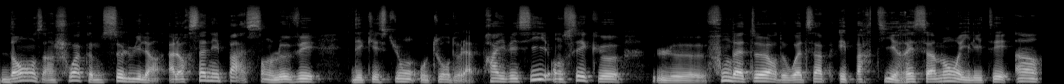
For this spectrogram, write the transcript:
dans un choix comme celui-là. Alors ça n'est pas sans lever des questions autour de la privacy. On sait que le fondateur de WhatsApp est parti récemment, il était un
